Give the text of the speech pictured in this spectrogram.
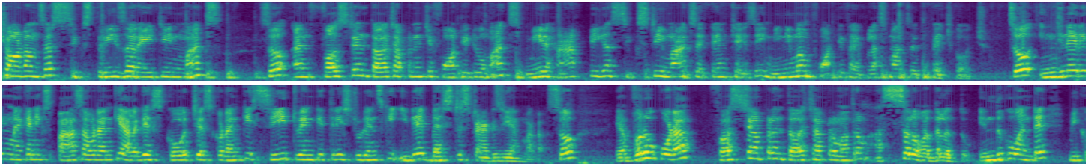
short answers six three are eighteen marks so and first and third chapter నుంచి ఫార్టీ టూ మార్క్స్ మీరు హ్యాపీగా సిక్స్టీ మార్క్స్ అటెంప్ట్ చేసి minimum forty five plus marks అయితే తెచ్చుకోవచ్చు. సో ఇంజనీరింగ్ మెకానిక్స్ పాస్ అవ్వడానికి అలాగే స్కోర్ చేసుకోవడానికి సి ట్వంటీ త్రీ స్టూడెంట్స్కి ఇదే బెస్ట్ స్ట్రాటజీ అనమాట సో ఎవరు కూడా first chapter and third chapter మాత్రం అస్సలు వదలొద్దు. ఎందుకు అంటే మీకు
